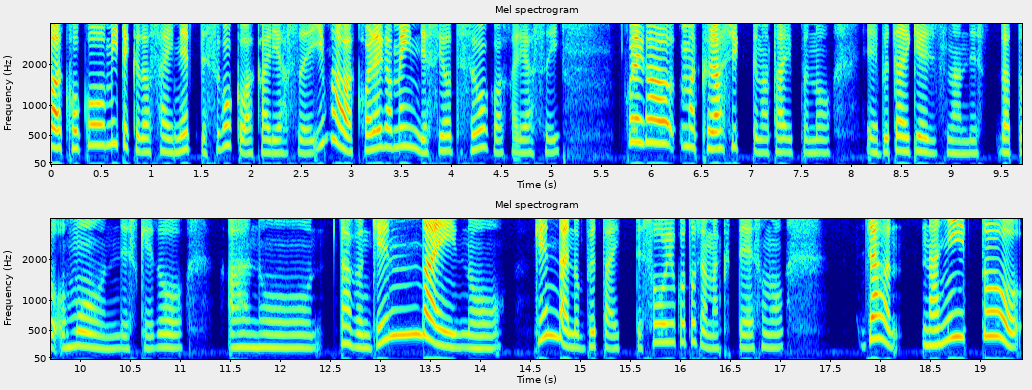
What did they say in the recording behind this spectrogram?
はここを見てくださいねってすごく分かりやすい。今はこれがメインですよってすごく分かりやすい。これが、まあ、クラシックなタイプの、えー、舞台芸術なんですだと思うんですけどあの、多分現代の現代の舞台ってそういうことじゃなくてそのじゃあ何と、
